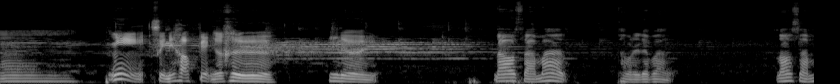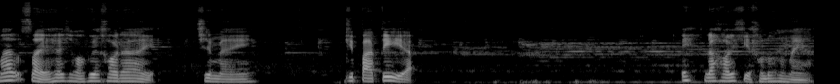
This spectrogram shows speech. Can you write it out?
อืม นี่สิ่งที่เขาเปลี่ยนก็คือ นี่เลย เราสามารถทำอะไรได้บ้าง เราสามารถใส่ให้เฉพาะเพื่อนเข้าได้ ใช่ไหมกิปาร์ตี้อะ เอ๊ะ แล้วเขาเขียนเขาร่วมทำไมอะ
